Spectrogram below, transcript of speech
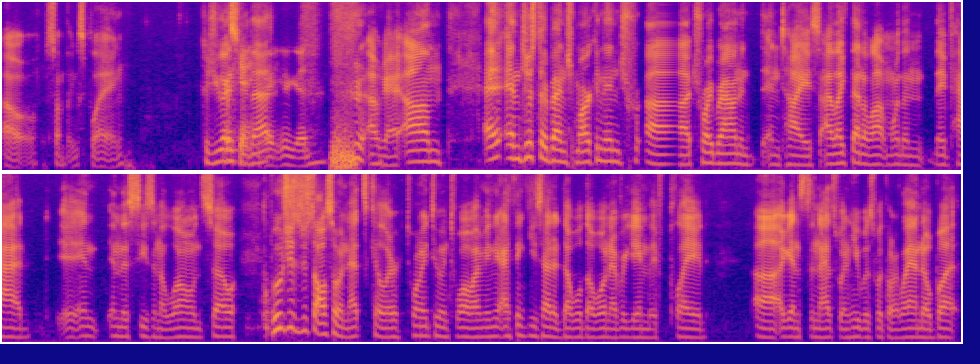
Oh, something's playing. Could you guys hear that? You're good. okay. Um, and, and just their bench, Markkanen, uh, Troy Brown, and, and Theis. I like that a lot more than they've had in in this season alone. So Vooch is just also a Nets killer, 22 and 12. I mean, I think he's had a double double in every game they've played uh, against the Nets when he was with Orlando. But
